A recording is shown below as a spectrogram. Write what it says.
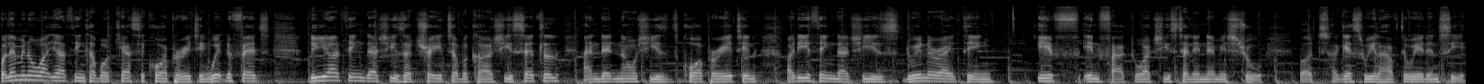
But let me know what y'all think about Cassie cooperating with the feds. Do y'all think that she's a traitor because she's settled and then now she's cooperating? Or do you think that she's doing the right thing if in fact what she's telling them is true. But i guess we'll have to wait and see.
